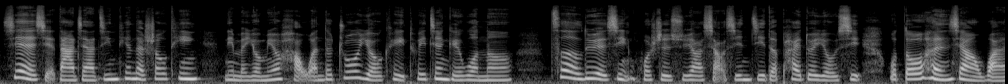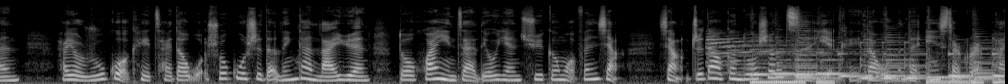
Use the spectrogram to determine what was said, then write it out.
谢谢大家今天的收听。你们有没有好玩的桌游可以推荐给我呢？策略性或是需要小心机的派对游戏，我都很想玩。还有，如果可以猜到我说故事的灵感来源，都欢迎在留言区跟我分享。想知道更多生词，也可以到我们的 Instagram 和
